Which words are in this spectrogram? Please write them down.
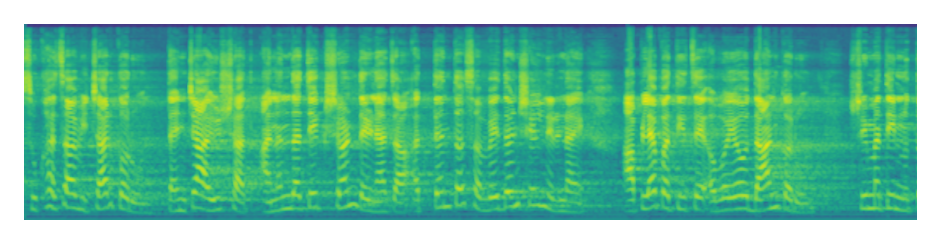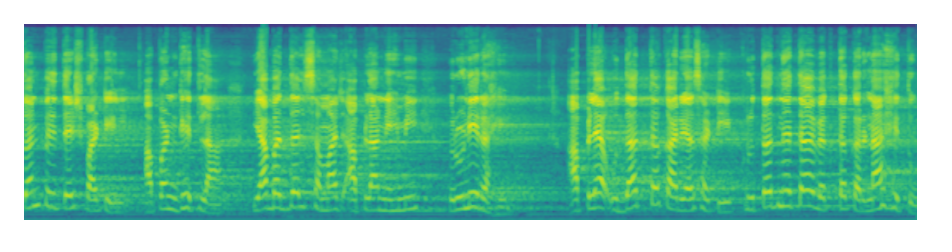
सुखाचा विचार करून त्यांच्या आयुष्यात आनंदाचे क्षण देण्याचा अत्यंत संवेदनशील निर्णय आपल्या पतीचे अवयव दान करून श्रीमती नूतन प्रितेश पाटील आपण घेतला. याबद्दल समाज आपला नेहमी ऋणी राहील. आपल्या उदात्त कार्यासाठी कृतज्ञता व्यक्त करण्याहेतू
